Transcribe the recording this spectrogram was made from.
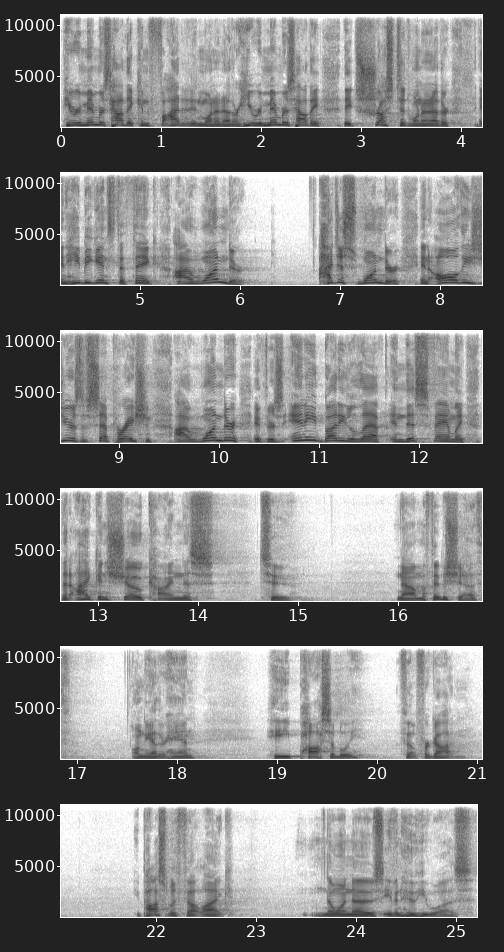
He remembers how they confided in one another. He remembers how they, they trusted one another. And he begins to think, I wonder, I just wonder, in all these years of separation, I wonder if there's anybody left in this family that I can show kindness to. Now, Mephibosheth, on the other hand, he possibly felt forgotten. He possibly felt like no one knows even who he was.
